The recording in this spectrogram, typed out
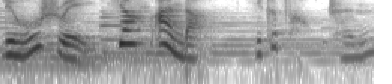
流水江岸的一个早晨，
